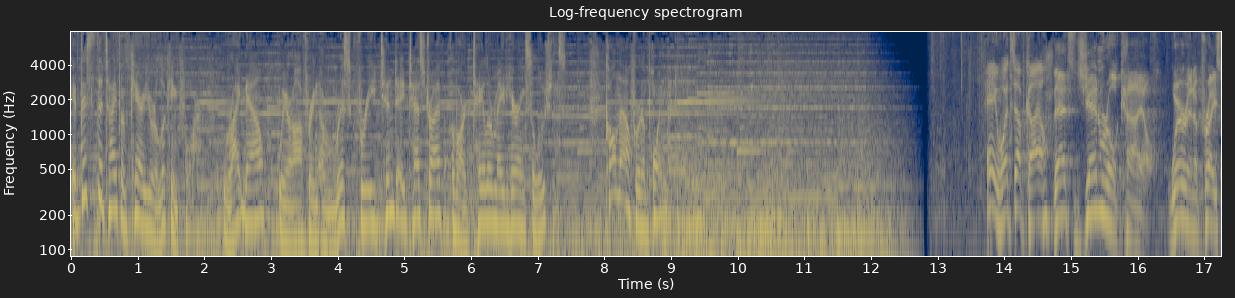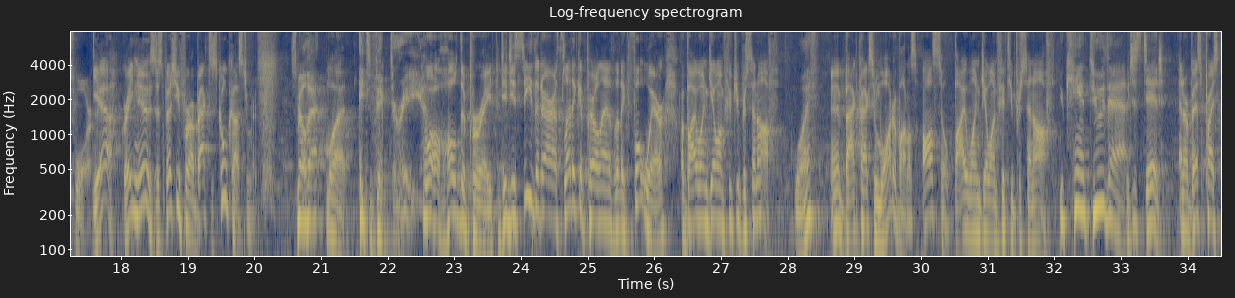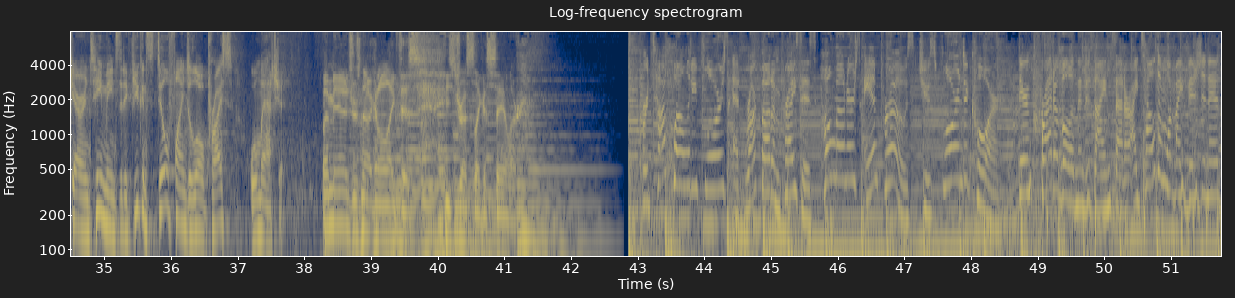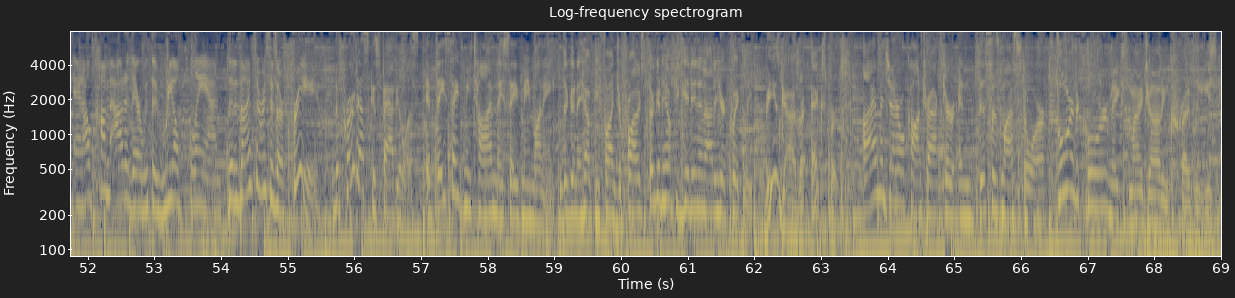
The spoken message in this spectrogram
If this is the type of care you are looking for, right now we are offering a risk free 10 day test drive of our tailor made hearing solutions. Call now for an appointment. Hey, what's up, Kyle? That's General Kyle. We're in a price war. Yeah, great news, especially for our back to school customers. Smell that? What? It's victory. Whoa, hold the parade. Did you see that our athletic apparel and athletic footwear are buy one, get one 50% off? What? And backpacks and water bottles also buy one, get one 50% off. You can't do that. We just did. And our best price guarantee means that if you can still find a low price, we'll match it. My manager's not gonna like this. He's dressed like a sailor. For top quality floors at rock bottom prices, homeowners and pros choose Floor and Decor. They're incredible in the design center. I tell them what my vision is, and I'll come out of there with a real plan. The design services are free. The Pro Desk is fabulous. If they save me time, they save me money. They're going to help you find your products. They're going to help you get in and out of here quickly. These guys are experts. I'm a general contractor, and this is my store. Floor and Decor makes my job incredibly easy.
